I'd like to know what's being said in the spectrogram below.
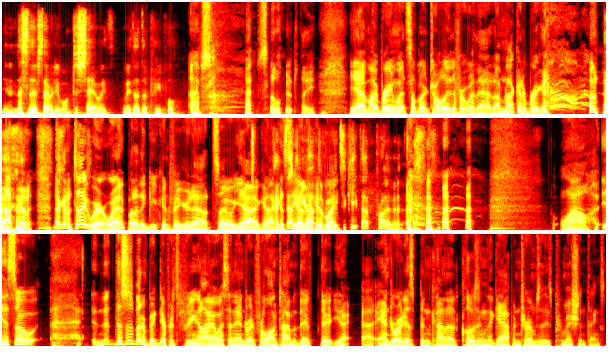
you know, necessarily want to share with with other people. Absolutely. Absolutely. Yeah, my brain went something totally different with that. I'm not going to bring it. I'm not going to not going to tell you where it went, but I think you can figure it out. So yeah, I, I exactly. can see how you have the right be. to keep that private. Wow. Yeah. So th- this has been a big difference between iOS and Android for a long time. They've, you know, uh, Android has been kind of closing the gap in terms of these permission things.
